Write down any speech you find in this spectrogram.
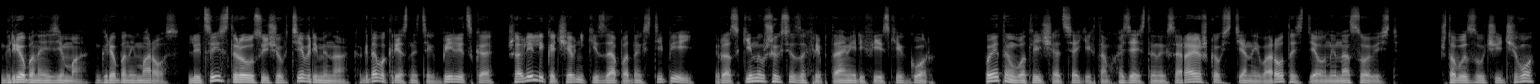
Гребаная зима, гребаный мороз. Лицей строился еще в те времена, когда в окрестностях Белецка шалили кочевники западных степей, раскинувшихся за хребтами Рифейских гор. Поэтому, в отличие от всяких там хозяйственных сараюшков, стены и ворота сделаны на совесть. Чтобы в случае чего,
